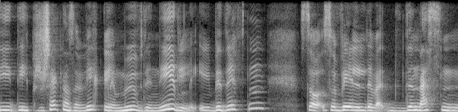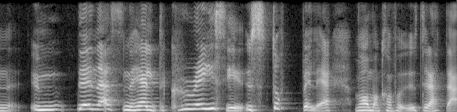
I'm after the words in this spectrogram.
de, de prosjektene som virkelig move the needle i bedriften, så, så vil det, det, nesten, um, det er nesten helt crazy, ustoppelig, hva man kan få utrette.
